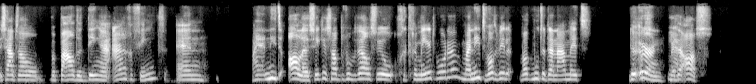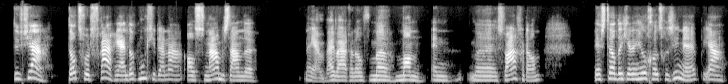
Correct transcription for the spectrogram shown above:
Ze had wel bepaalde dingen aangevinkt. En, maar ja, niet alles. Ik, ze had bijvoorbeeld wel eens wil gecremeerd worden, maar niet wat, wil, wat moet er daarna met de urn, met ja. de as. Dus ja, dat soort vragen. Ja, en dat moet je daarna als nabestaande. Nou ja, wij waren dan mijn man en mijn zwager dan. Ja, stel dat je een heel groot gezin hebt, ja,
